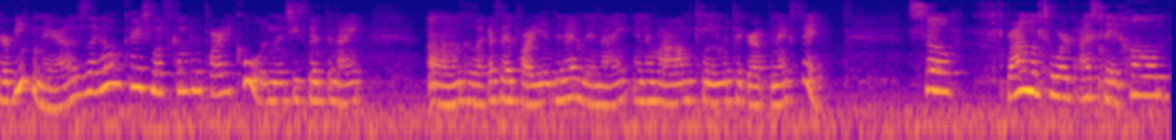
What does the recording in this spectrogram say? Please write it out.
her being there. I was like, oh, okay, she wants to come to the party, cool. And then she spent the night, um, because like I said, party ended at midnight, and her mom came to pick her up the next day. So Brian went to work, I stayed home.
